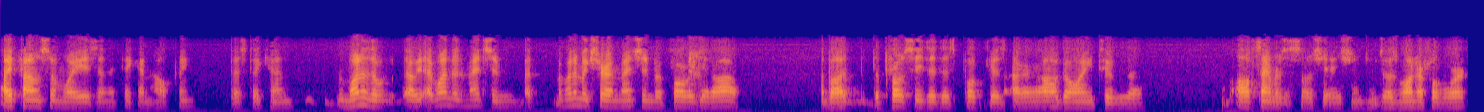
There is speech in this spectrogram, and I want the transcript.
I found some ways, and I think I'm helping best I can. One of the I wanted to mention, I want to make sure I mention before we get off about the proceeds of this book is are all going to the Alzheimer's Association, who does wonderful work.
